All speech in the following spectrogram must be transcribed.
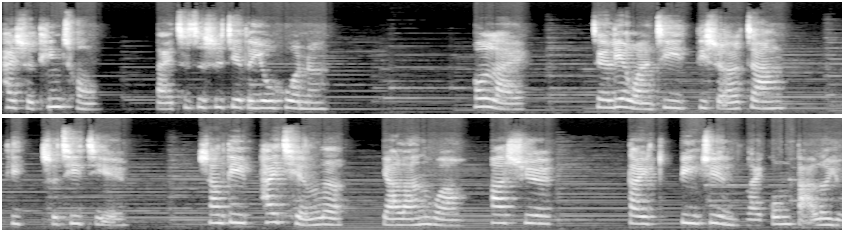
开始听从？来自这世界的诱惑呢？后来，在列王记第十二章第十七节，上帝派遣了亚兰王阿薛带病菌来攻打了犹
